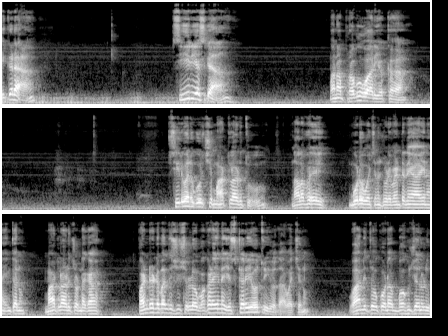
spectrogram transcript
ఇక్కడ సీరియస్గా మన ప్రభువారి యొక్క సిలువను గూర్చి మాట్లాడుతూ నలభై మూడవ వచ్చిన చూడ. వెంటనే ఆయన ఇంకను మాట్లాడుచుండగా పన్నెండు మంది శిష్యుల్లో ఒకడైన ఇస్కరియోతు యోధ వచ్చను. వానితో కూడా బహుజనులు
